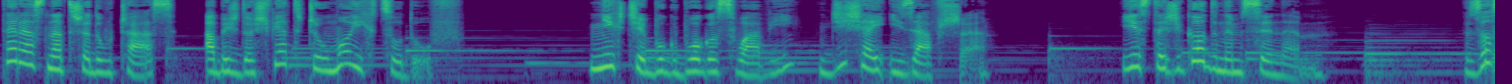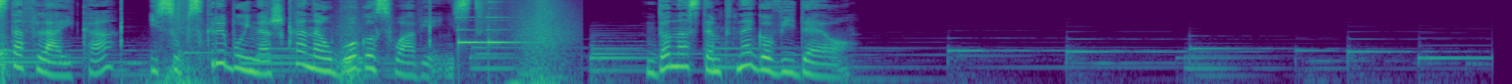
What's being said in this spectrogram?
Teraz nadszedł czas, abyś doświadczył moich cudów. Niech Cię Bóg błogosławi, dzisiaj i zawsze. Jesteś godnym synem. Zostaw lajka i subskrybuj nasz kanał błogosławieństw. Do następnego wideo.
